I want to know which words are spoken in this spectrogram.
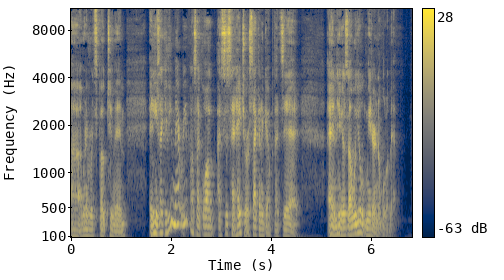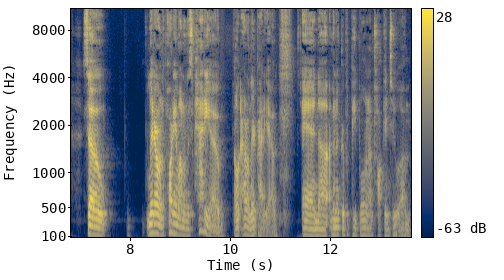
uh, whenever we spoke to him, and he's like, "Have you met Reba?" I was like, "Well, I just said hey to her a second ago, but that's it." And he goes, "Oh, well, you'll meet her in a little bit." So later on the party, I'm out on this patio, out on their patio, and uh, I'm in a group of people, and I'm talking to um,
